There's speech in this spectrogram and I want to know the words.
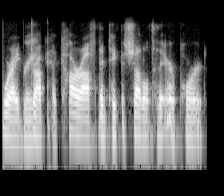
where I Right. drop my car off, and then take the shuttle to the airport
